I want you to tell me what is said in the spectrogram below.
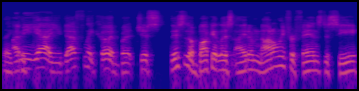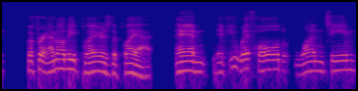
Like I mean, yeah, you definitely could, but just this is a bucket list item, not only for fans to see, but for MLB players to play at. And if you withhold one team,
